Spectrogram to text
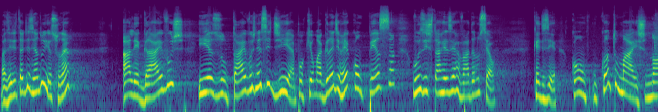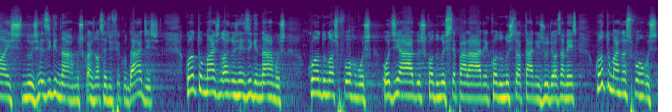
Mas ele está dizendo isso, né? Alegrai-vos e exultai-vos nesse dia, porque uma grande recompensa vos está reservada no céu. Quer dizer, com, quanto mais nós nos resignarmos com as nossas dificuldades, quanto mais nós nos resignarmos quando nós formos odiados, quando nos separarem, quando nos tratarem injuriosamente, quanto mais nós formos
